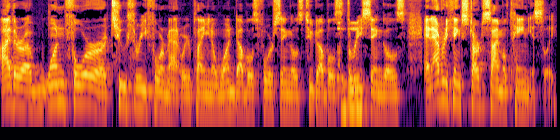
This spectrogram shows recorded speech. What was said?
either a one four or a two three format where you're playing you know one doubles, four singles, two doubles, mm-hmm. three singles, and everything starts simultaneously.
